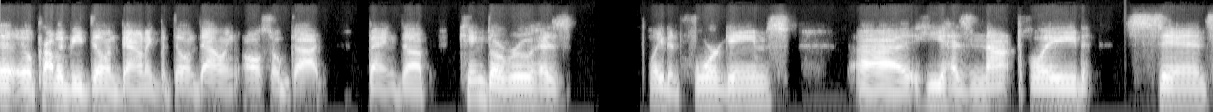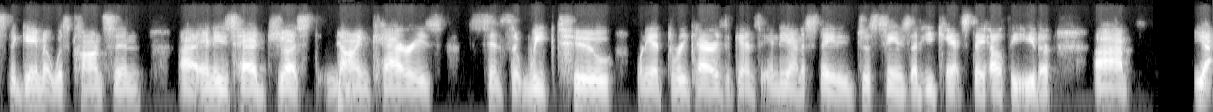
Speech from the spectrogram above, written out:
it'll probably be Dylan Downing, but Dylan Downing also got banged up. King Doerue has played in four games. Uh, he has not played since the game at Wisconsin, uh, and he's had just nine carries since week two when he had three carries against Indiana State. It just seems that he can't stay healthy either. Um, yeah,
